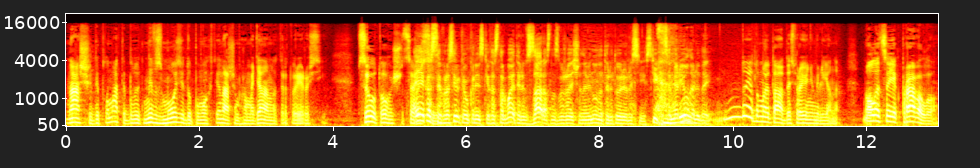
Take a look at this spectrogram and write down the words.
наші дипломати будуть не в змозі допомогти нашим громадянам на території Росії. В силу того, що це А яка Росія. цифра? Скільки українських гастарбайтерів зараз, незважаючи на війну на території Росії? Скільки? Це мільйони людей? Ну, я думаю, так, десь в районі мільйона. Ну, але це, як правило,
